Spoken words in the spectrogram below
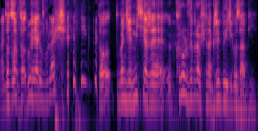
A nie To co, to- to jak- w lesie nigdy? To, to będzie misja, że król wybrał się na grzyby i idź go zabij.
